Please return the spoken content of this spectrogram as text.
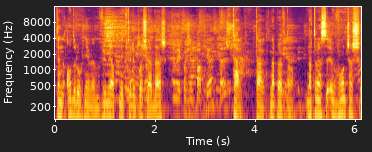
ten odruch, nie wiem, wymiotny, który posiadasz. Jakąś empatię też? Tak, tak, na pewno. Natomiast e, włączasz, e,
